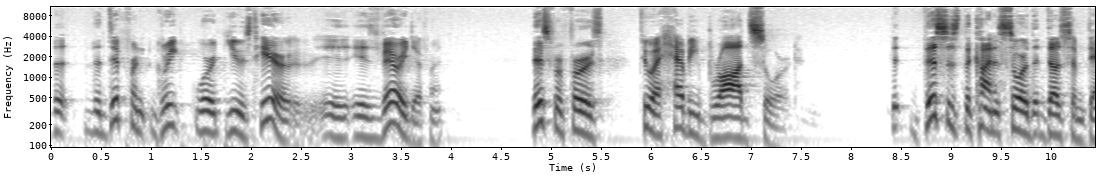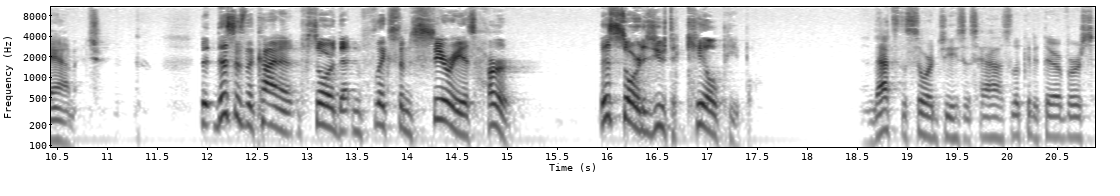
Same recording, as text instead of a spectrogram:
The, the different Greek word used here is, is very different. This refers to a heavy broadsword. This is the kind of sword that does some damage. This is the kind of sword that inflicts some serious hurt. This sword is used to kill people. And that's the sword Jesus has. Look at it there, verse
